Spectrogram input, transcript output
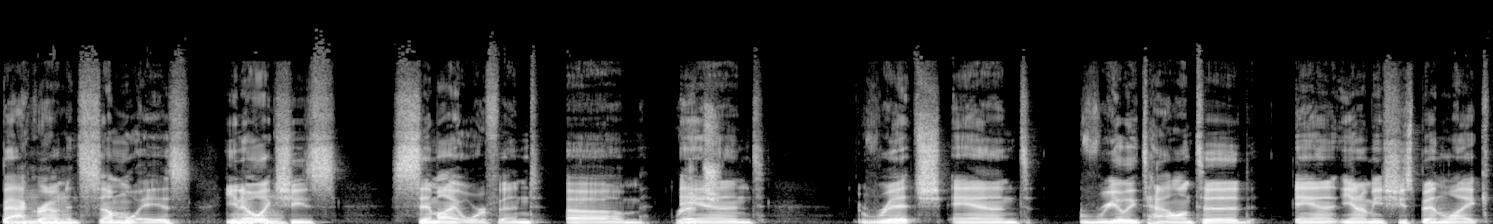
background Mm-hmm. in some ways. You know, like she's semi orphaned um, Rich. and rich and really talented. And, you know, I mean, she's been like,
